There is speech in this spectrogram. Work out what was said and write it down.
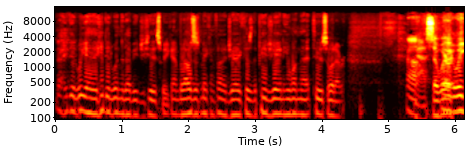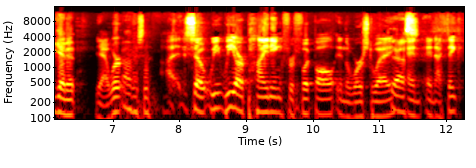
Yeah, he did. Yeah, he did win the WGC this weekend. But I was just making fun of Jerry because of the PGA and he won that too. So whatever. Yeah. So we, we're we get it. yeah we're Obviously, I- so we we are pining for football in the worst way. Yes. And and I think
